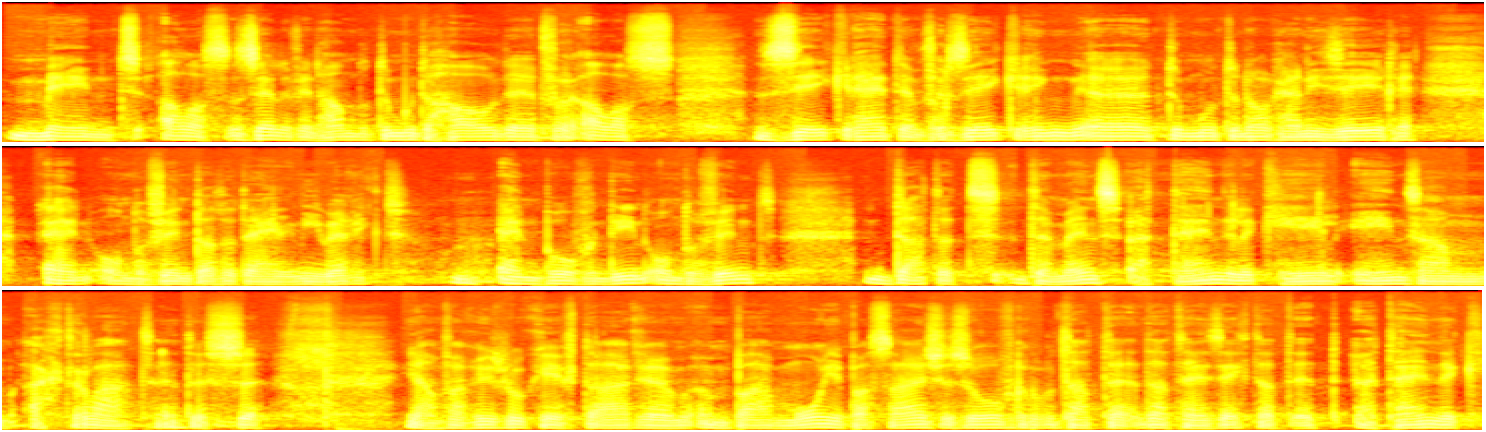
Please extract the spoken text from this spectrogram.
meent alles zelf in handen te moeten houden, voor alles zekerheid en verzekering uh, te moeten organiseren en ondervindt dat het eigenlijk niet werkt. En bovendien ondervindt dat het de mens uiteindelijk heel eenzaam achterlaat. Dus uh, Jan van Ruusbroek heeft daar um, een paar mooie passages over, dat, uh, dat hij zegt dat het uiteindelijk,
